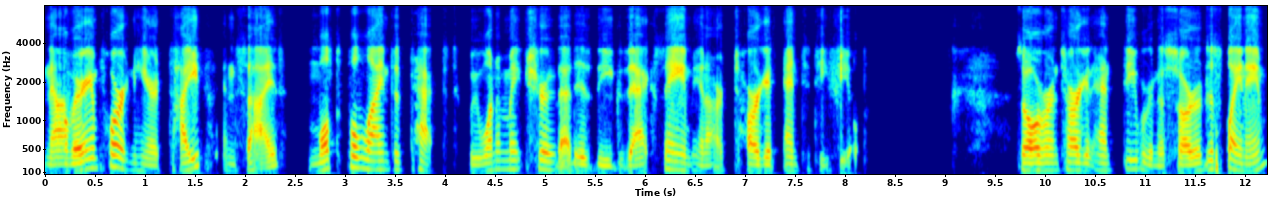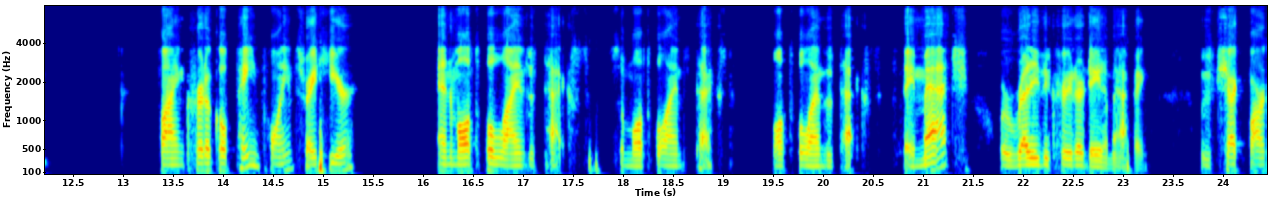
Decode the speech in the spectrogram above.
Now, very important here, type and size, multiple lines of text. We want to make sure that is the exact same in our target entity field. So over in target entity, we're going to sort our display name find critical pain points right here and multiple lines of text. So multiple lines of text, multiple lines of text. If they match, we're ready to create our data mapping. We've checkmarked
